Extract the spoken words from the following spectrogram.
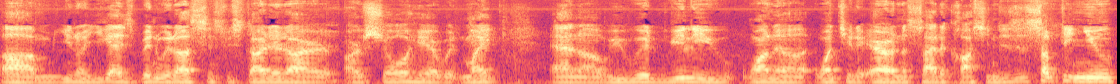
um, you know, you guys been with us since we started our, our show here with Mike, and uh, we would really want to want you to err on the side of caution. This is something new.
